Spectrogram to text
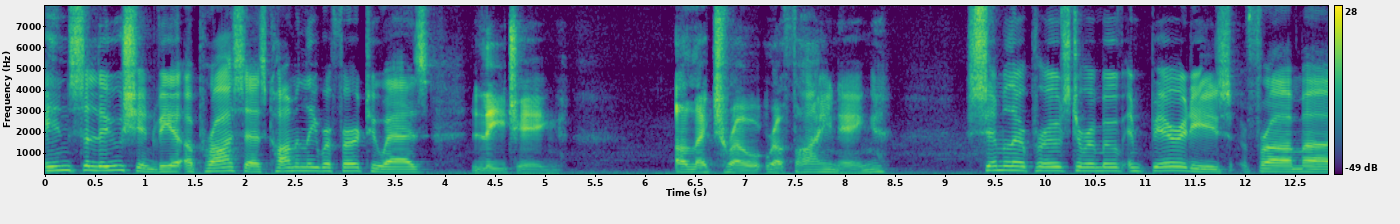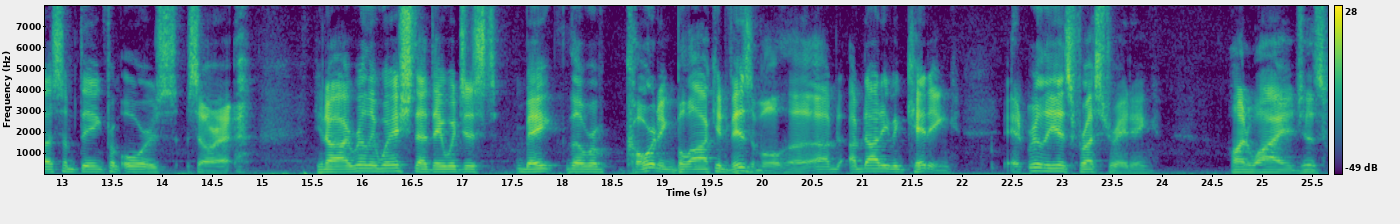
in solution via a process commonly referred to as leaching. Electro-refining similar proves to remove impurities from uh, something from ores. Sorry. You know, I really wish that they would just make the recording block invisible. Uh, I'm, I'm not even kidding. It really is frustrating on why it just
